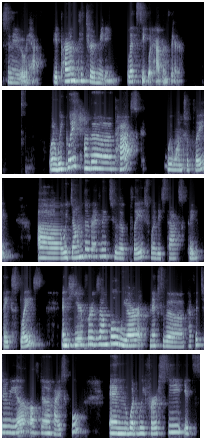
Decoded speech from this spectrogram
scenario we have, a parent-teacher meeting. Let's see what happens there. When we click on the task we want to play, uh, we jump directly to the place where this task takes place. And here, for example, we are next to the cafeteria of the high school. And what we first see, it's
